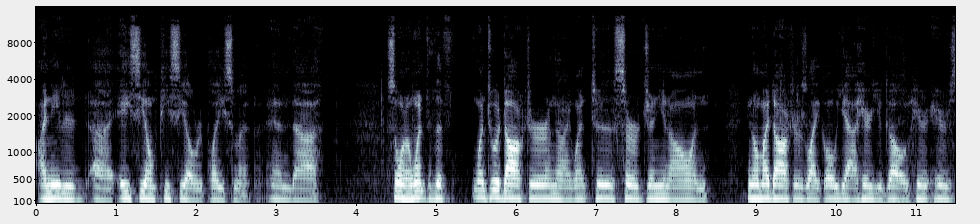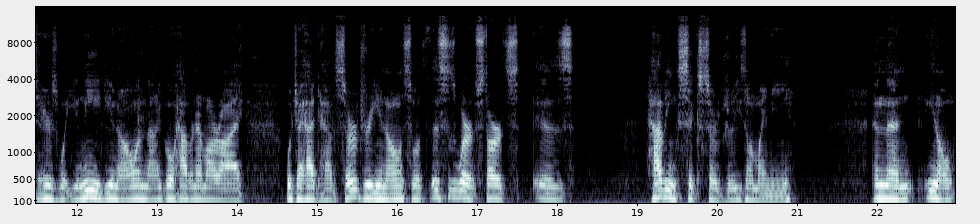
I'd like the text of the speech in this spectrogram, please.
I needed uh, ACL and PCL replacement, and uh, so when I went to the went to a doctor, and then I went to a surgeon, you know, and you know, my doctor's like, "Oh yeah, here you go. Here, here's here's what you need," you know, and then I go have an MRI, which I had to have surgery, you know. So this is where it starts: is having six surgeries on my knee, and then you know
